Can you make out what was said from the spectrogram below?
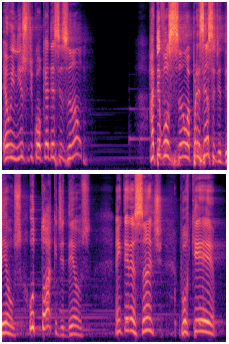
é o início de qualquer decisão. A devoção, a presença de Deus, o toque de Deus. É interessante porque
